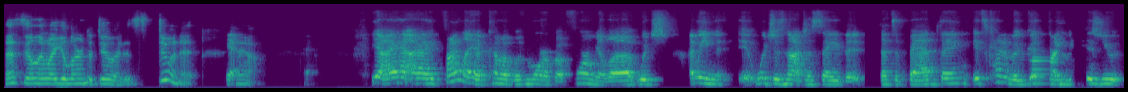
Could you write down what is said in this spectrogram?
that's the only way you learn to do it is doing it. Yeah. Yeah. Yeah, I, I, finally have come up with more of a formula, which I mean, it, which is not to say that that's a bad thing. It's kind of a good right. thing because you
